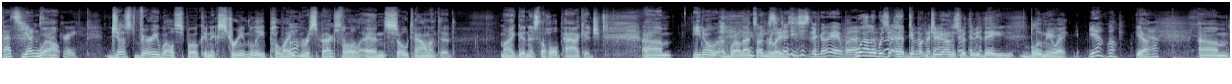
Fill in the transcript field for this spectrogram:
that's young Well, Zachary. Just very well spoken, extremely polite Oh, and respectful, and so talented. My goodness, the whole package. Um, you know, uh, well, that's unrelated. Just like, okay, well. Well, it was, what am I uh, to, to be honest with you, they blew me away. Yeah, well. Yeah. Um,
